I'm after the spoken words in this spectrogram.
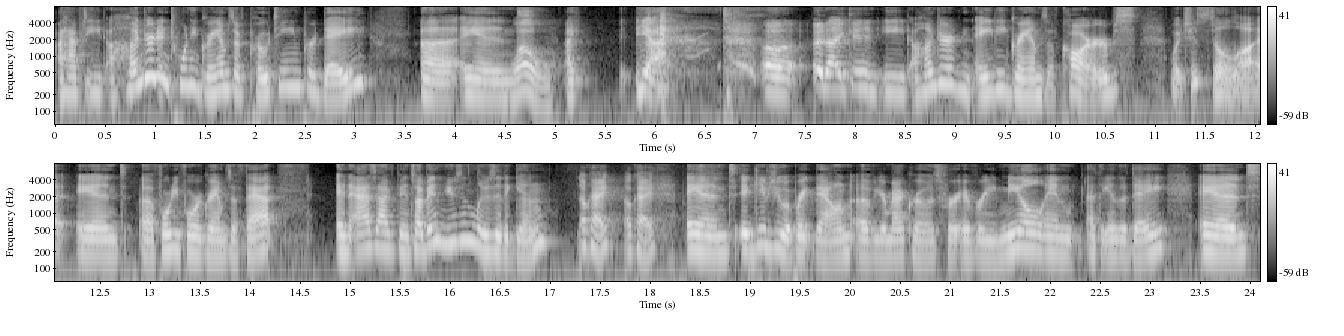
I have to eat 120 grams of protein per day, uh, and Whoa. I yeah, uh, and I can eat 180 grams of carbs, which is still a lot, and uh, 44 grams of fat. And as I've been, so I've been using Lose It again Okay. Okay. and it gives you a breakdown of your macros for every meal and at the end of the day and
